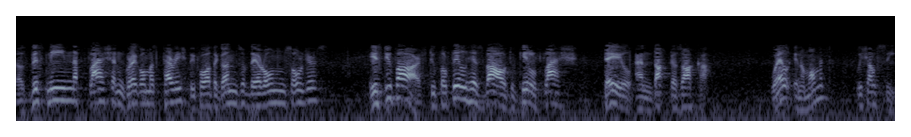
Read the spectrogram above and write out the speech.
Does this mean that Flash and Grego must perish before the guns of their own soldiers? Is Dufarge to fulfill his vow to kill Flash, Dale, and Dr. Zarkov? Well, in a moment, we shall see.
